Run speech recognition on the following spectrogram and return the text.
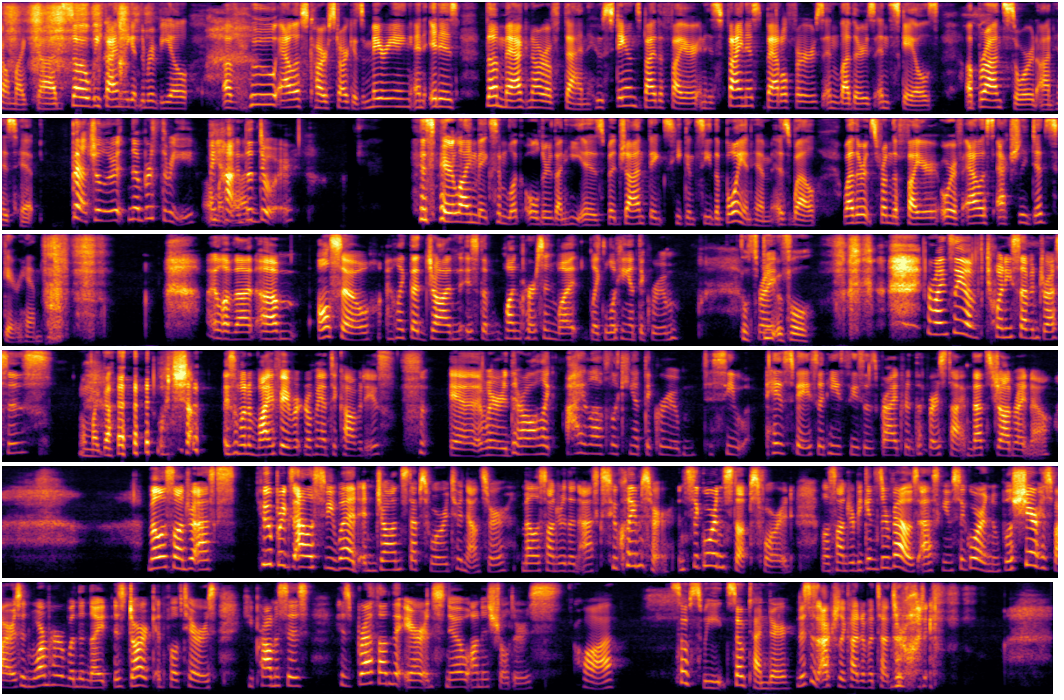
Oh my god. So we finally get the reveal of who Alys Karstark is marrying, and it is the Magnar of Thenn, who stands by the fire in his finest battle furs and leathers and scales, a bronze sword on his hip. Bachelorette number three, oh behind the door. His hairline makes him look older than he is, but Jon thinks he can see the boy in him as well, whether it's from the fire or if Alys actually did scare him. I love that. Um also, I like that Jon is the one person what like looking at the groom that's right? beautiful. Reminds me of 27 Dresses. Oh my god. which uh, is one of my favorite romantic comedies. yeah, where they're all like, I love looking at the groom to see his face when he sees his bride for the first time. That's Jon right now. Melisandre asks, who brings Alys to be wed? And Jon steps forward to announce her. Melisandre then asks who claims her, and Sigorn steps forward. Melisandre begins their vows, asking if Sigorn will share his fires and warm her when the night is dark and full of terrors. He promises his breath on the air and snow on his shoulders. Aw. So sweet, so tender. This is actually kind of a tender wedding.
